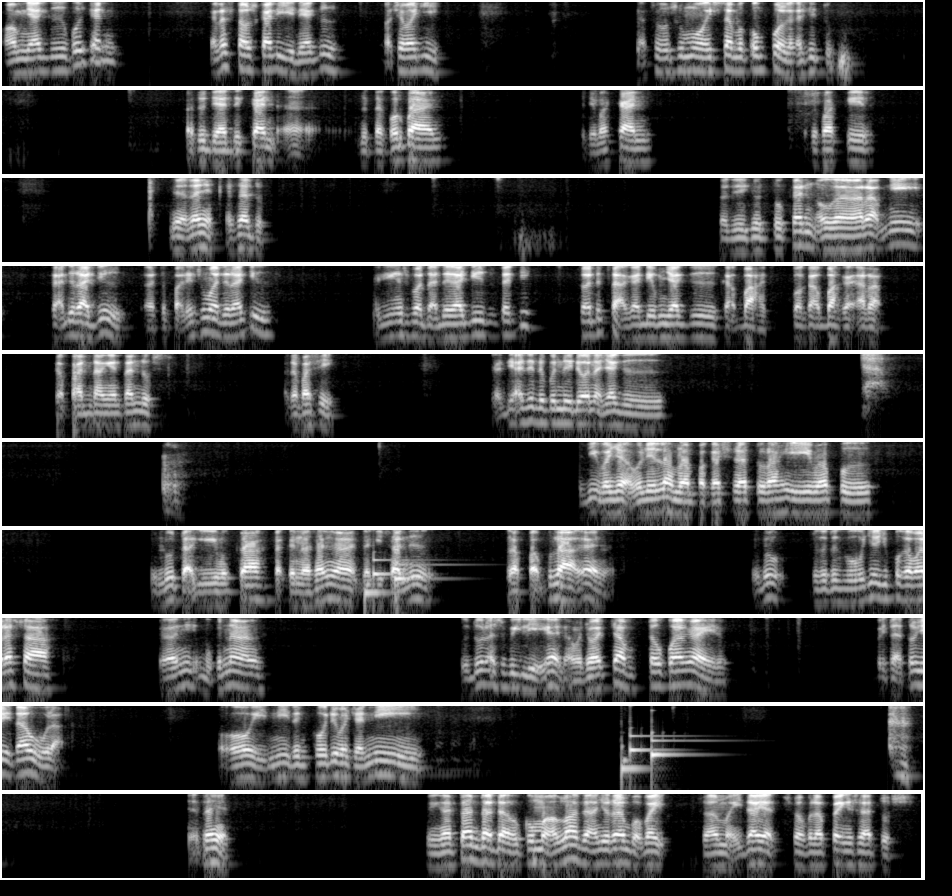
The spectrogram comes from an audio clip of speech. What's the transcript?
Orang meniaga pun kan, kadang setahun sekali niaga. Macam lagi. Tak suruh semua Islam berkumpul kat situ. Lepas tu dia adakan uh, nota korban. Dia makan. Dia fakir. Dia nak tanya pasal tu. Kalau dia contohkan orang Arab ni tak ada raja. Uh, tempat dia semua ada raja. Jadi sebab tak ada raja tu tadi, tu ada kan dia menjaga Kaabah tu buat Kaabah kat Arab. Kat pandang yang tandus. Ada pasir. Jadi ada ada benda dia nak jaga. Jadi banyak bolehlah melampaukan rahim apa. Dulu tak pergi Mekah, tak kenal sangat. Tak pergi sana. Rapat pula kan. Dulu, tegur-tegur je jumpa kat madrasah. Sekarang ni ibu kenal. Duduk nak sebilik kan. Ah, macam-macam tahu perangai tu. Tapi tak tahu jadi tahu lah. Oh ini dengkur dia macam ni. Nak tanya. Peringatan tak ada hukum Allah dan anjuran buat baik. Soal Ma'idah ayat 98 hingga 100.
